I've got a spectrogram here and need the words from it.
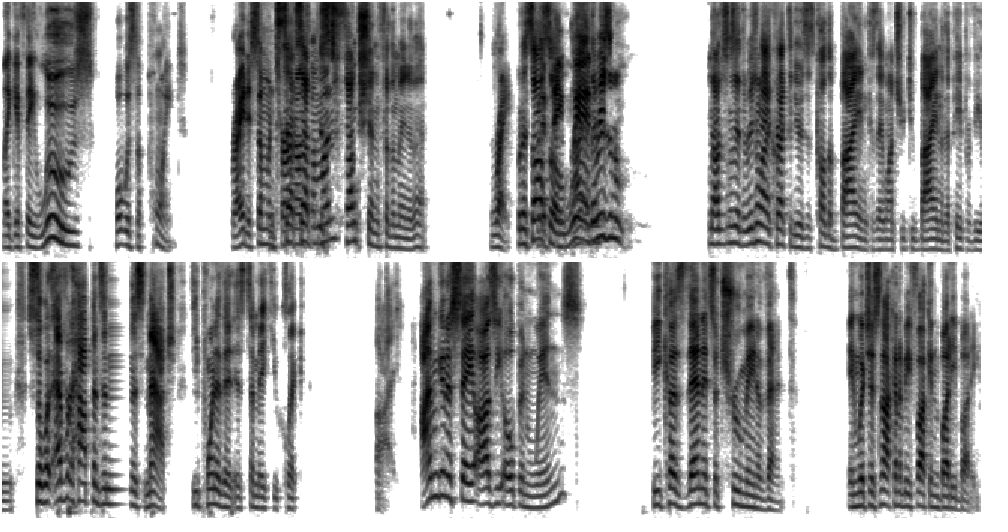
Like if they lose, what was the point? right? Is someone It turn sets on up someone? dysfunction for the main event. Right. But it's But also I- win- the reason. No, I was just gonna say the reason why I corrected you is it's called a buy-in because they want you to buy into the pay-per-view. So whatever happens in this match, the point of it is to make you click buy. I'm gonna say Aussie Open wins because then it's a true main event in which it's not gonna be fucking buddy buddy.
